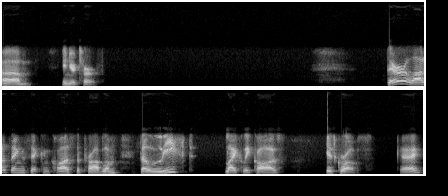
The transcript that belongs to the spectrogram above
um, in your turf. There are a lot of things that can cause the problem. The least likely cause is grubs. Okay?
